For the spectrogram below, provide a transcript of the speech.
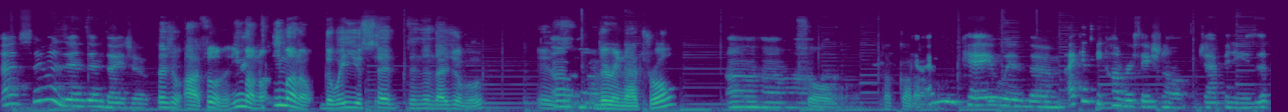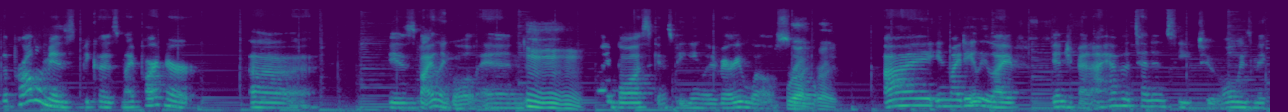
あ、それは全然大丈夫。大丈夫。あ、そうだね。今の、今の、the way you said 全然大丈夫 is うん very natural. そう。だから。 I'm okay with um I can speak conversational Japanese. The, the problem is because my partner uh is bilingual and うんうんうん。 my boss can speak English very well. So Right, right. I in my daily life in Japan, I have a tendency to always mix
